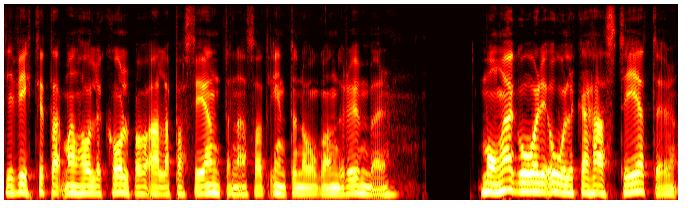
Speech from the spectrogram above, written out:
det är viktigt att man håller koll på alla patienterna så att inte någon rymmer. Många går i olika hastigheter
